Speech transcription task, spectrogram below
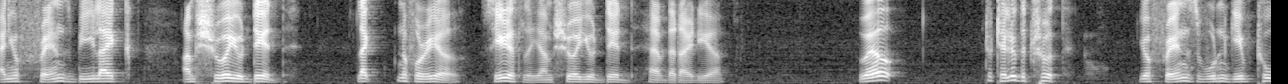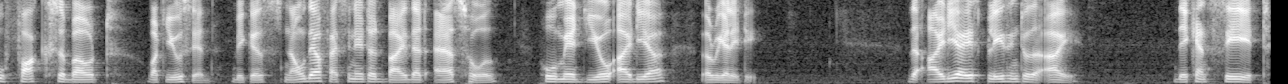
And your friends be like, I'm sure you did. Like, no, for real. Seriously, I'm sure you did have that idea. Well, to tell you the truth, your friends wouldn't give two fucks about what you said because now they are fascinated by that asshole who made your idea reality. The idea is pleasing to the eye. They can see it.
